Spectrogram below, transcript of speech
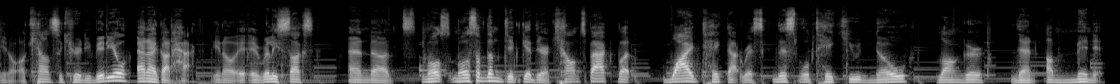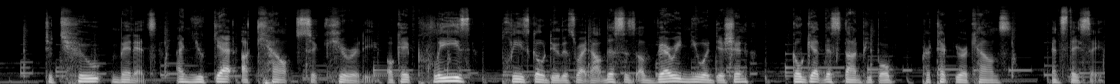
you know, account security video and I got hacked. You know, it, it really sucks. And uh, most, most of them did get their accounts back, but why take that risk? This will take you no longer than a minute to two minutes and you get account security. Okay, please, please go do this right now. This is a very new addition. Go get this done, people. Protect your accounts and stay safe.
